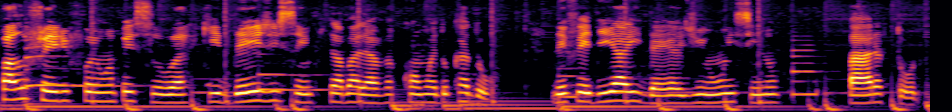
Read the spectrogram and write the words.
Paulo Freire foi uma pessoa que desde sempre trabalhava como educador. Defendia a ideia de um ensino para todos,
